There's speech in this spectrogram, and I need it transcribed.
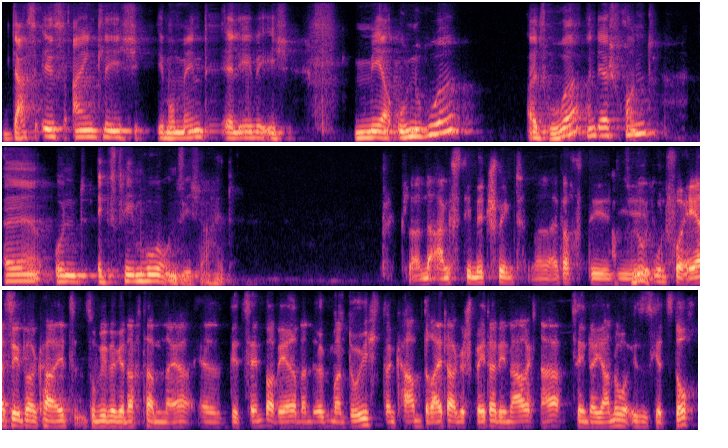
das ist eigentlich, im Moment erlebe ich mehr Unruhe als Ruhe an der Front äh, und extrem hohe Unsicherheit. Klar, eine Angst, die mitschwingt, weil einfach die, die Unvorhersehbarkeit, so wie wir gedacht haben, naja, äh, Dezember wäre dann irgendwann durch, dann kam drei Tage später die Nachricht, naja, 10. Januar ist es jetzt doch.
